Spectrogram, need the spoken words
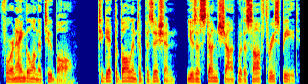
for an angle on the 2 ball. To get the ball into position, use a stun shot with a soft 3 speed.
